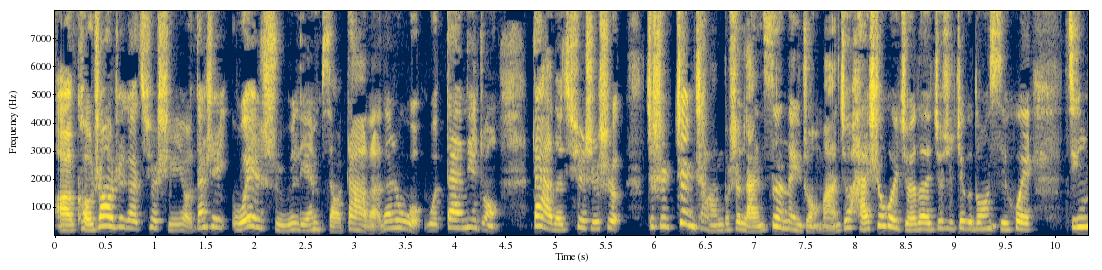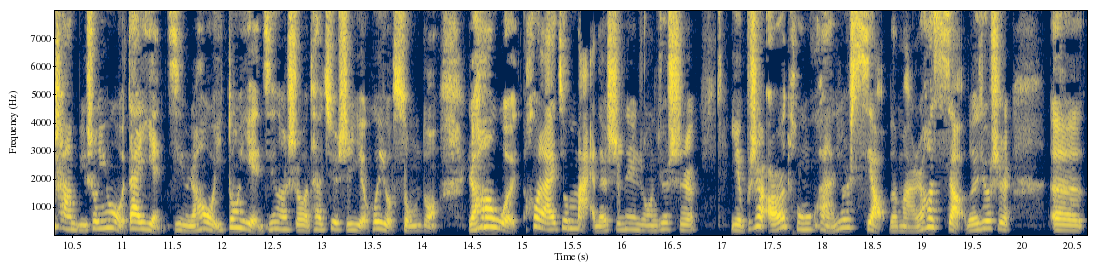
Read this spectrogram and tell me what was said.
啊，口罩这个确实也有，但是我也属于脸比较大的，但是我我戴那种大的确实是就是正常不是蓝色那种嘛，就还是会觉得就是这个东西会经常，比如说因为我戴眼镜，然后我一动眼睛的时候，它确实也会有松动，然后我后来就买的是那种就是也不是儿童款，就是小的嘛，然后小的就是。呃，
